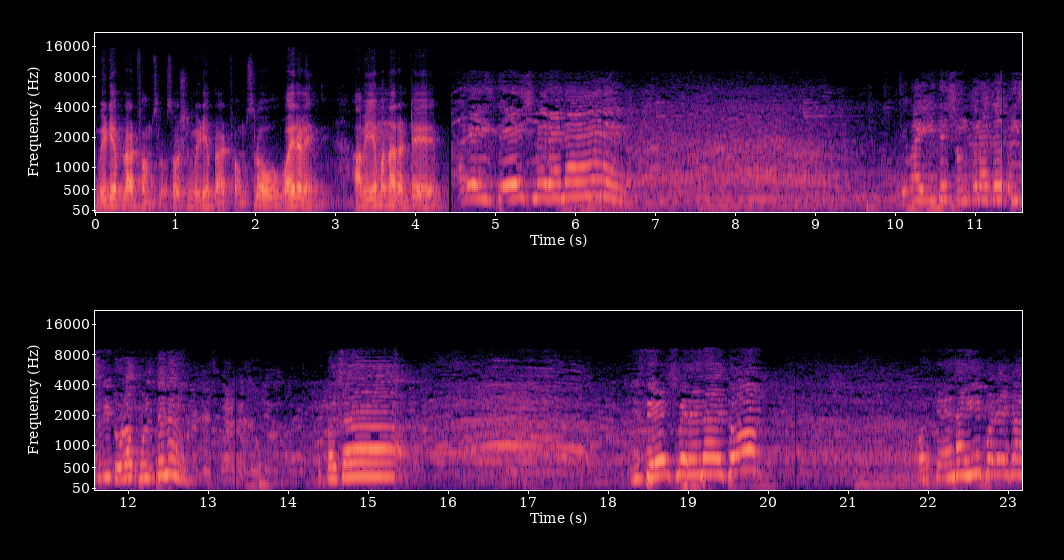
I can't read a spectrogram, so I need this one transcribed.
మీడియా ప్లాట్ఫామ్స్లో సోషల్ మీడియా ప్లాట్ఫామ్స్లో వైరల్ అయింది ఆమె ఏమన్నారంటే अरे इस देश में रहना है जेव्हा इथे शंकराचं तिसरी डोळा खुलते ना तो कसा इस देश में रहना है तो और कहना ही पड़ेगा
